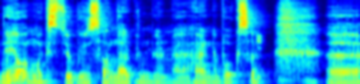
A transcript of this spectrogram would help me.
ne olmak istiyor bu insanlar bilmiyorum ya. Her ne boksa. E,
